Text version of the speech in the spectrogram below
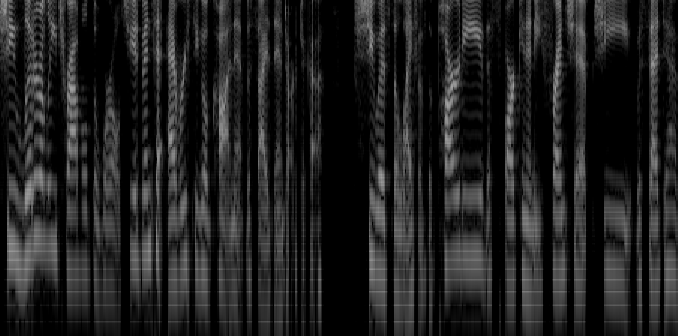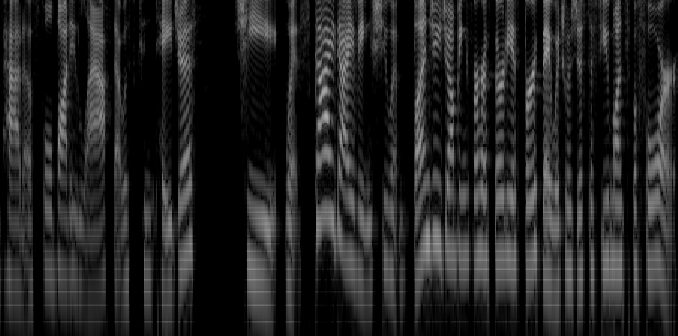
She literally traveled the world. She had been to every single continent besides Antarctica. She was the life of the party, the spark in any friendship. She was said to have had a full body laugh that was contagious. She went skydiving. She went bungee jumping for her 30th birthday, which was just a few months before.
